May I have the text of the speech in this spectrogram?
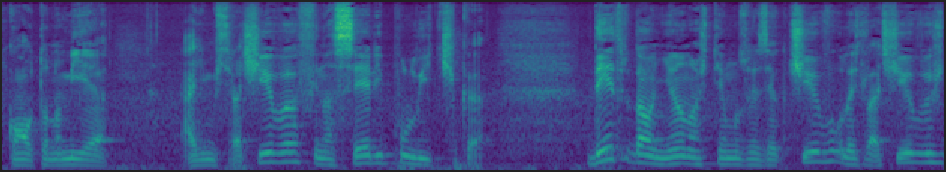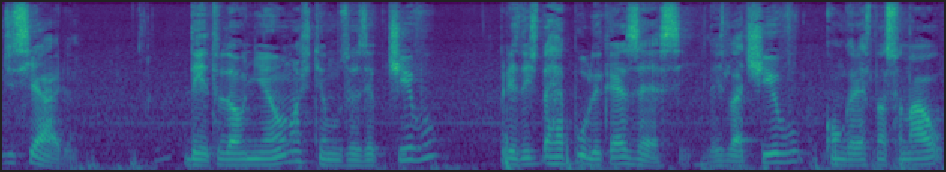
com autonomia administrativa, financeira e política. Dentro da União, nós temos o Executivo, o Legislativo e o Judiciário. Dentro da União, nós temos o Executivo, Presidente da República exerce. Legislativo, Congresso Nacional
